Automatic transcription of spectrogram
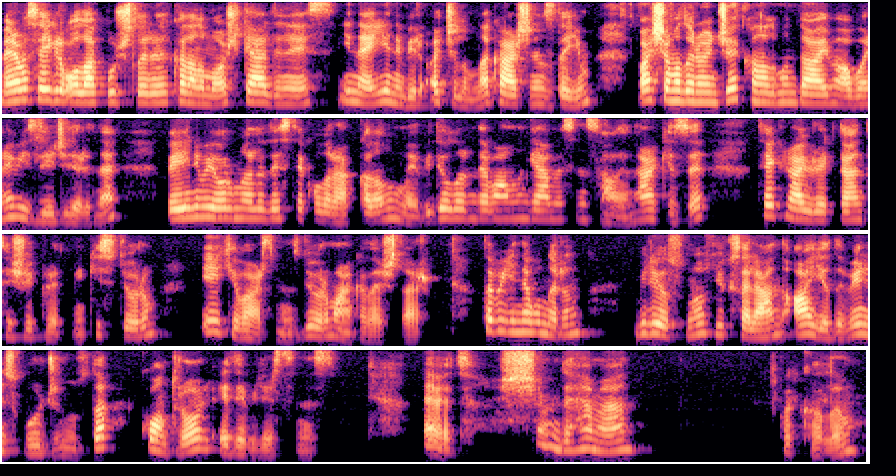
Merhaba sevgili Oğlak Burçları, kanalıma hoş geldiniz. Yine yeni bir açılımla karşınızdayım. Başlamadan önce kanalımın daimi abone ve izleyicilerine, beğeni ve yorumlarla destek olarak kanalım ve videoların devamının gelmesini sağlayan herkese tekrar yürekten teşekkür etmek istiyorum. İyi ki varsınız diyorum arkadaşlar. Tabii yine bunların biliyorsunuz yükselen Ay ya da Venüs burcunuzda kontrol edebilirsiniz. Evet, şimdi hemen bakalım.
